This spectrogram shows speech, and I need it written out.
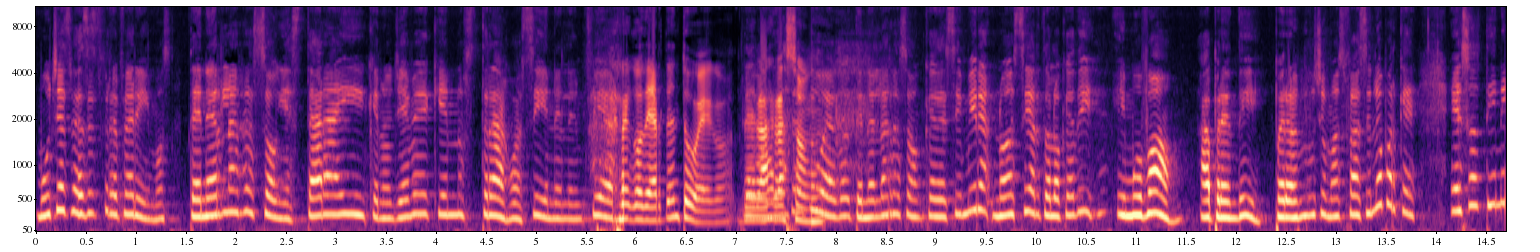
Muchas veces preferimos tener la razón y estar ahí, que nos lleve quien nos trajo así en el infierno. Regodearte en tu ego, de la razón. En tu ego, tener la razón, que decir, mira, no es cierto lo que dije y move on, aprendí. Pero es mucho más fácil, ¿no? Porque eso tiene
